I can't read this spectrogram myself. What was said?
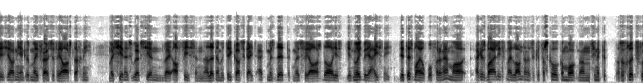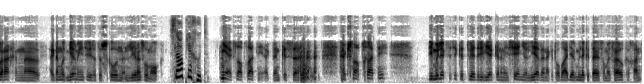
6 jaar nie eendag by my vrou se verjaarsdag nie my seun is hoofseun by Affies en hulle het nou matriek afskeid. Ek mis dit. Ek mis verjaarsdae. Jy's jy's nooit by die huis nie. Dit is baie opofferinge, maar ek is baie lief vir my land en as ek 'n verskil kan maak, dan sien ek dit as 'n groot voorreg en uh, ek dink moet meer mense wees wat 'n verskil in, in lewens wil maak. Slaap jy goed? Nee, ek slaap glad nie. Ek dink is uh, ek slaap glad nie. Die moeilikste seker 2, 3 weke en mense sê in jou lewe en ek het al baie deur moeilike tye saam met my vrou gegaan.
